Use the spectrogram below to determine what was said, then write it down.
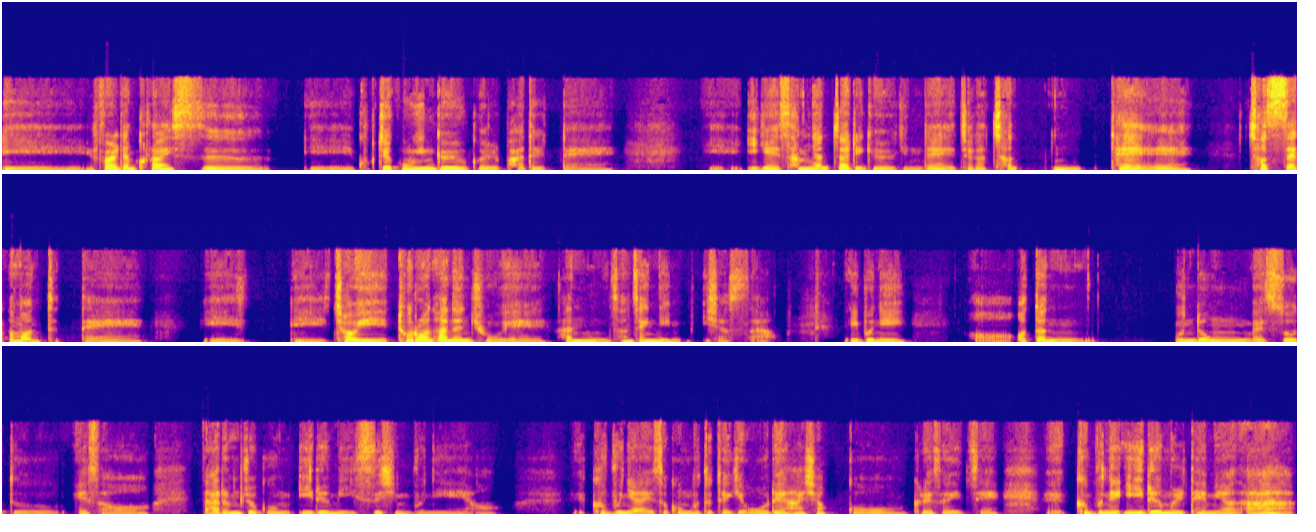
이 펄덴크라이스 이 국제 공인 교육을 받을 때 이, 이게 3년짜리 교육인데 제가 첫 태에 첫 세그먼트 때 이, 이 저희 토론하는 조의 한 선생님이셨어요. 이분이 어, 어떤 운동 메소드에서 나름 조금 이름이 있으신 분이에요. 예, 그 분야에서 공부도 되게 오래 하셨고, 그래서 이제 예, 그분의 이름을 대면, 아,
